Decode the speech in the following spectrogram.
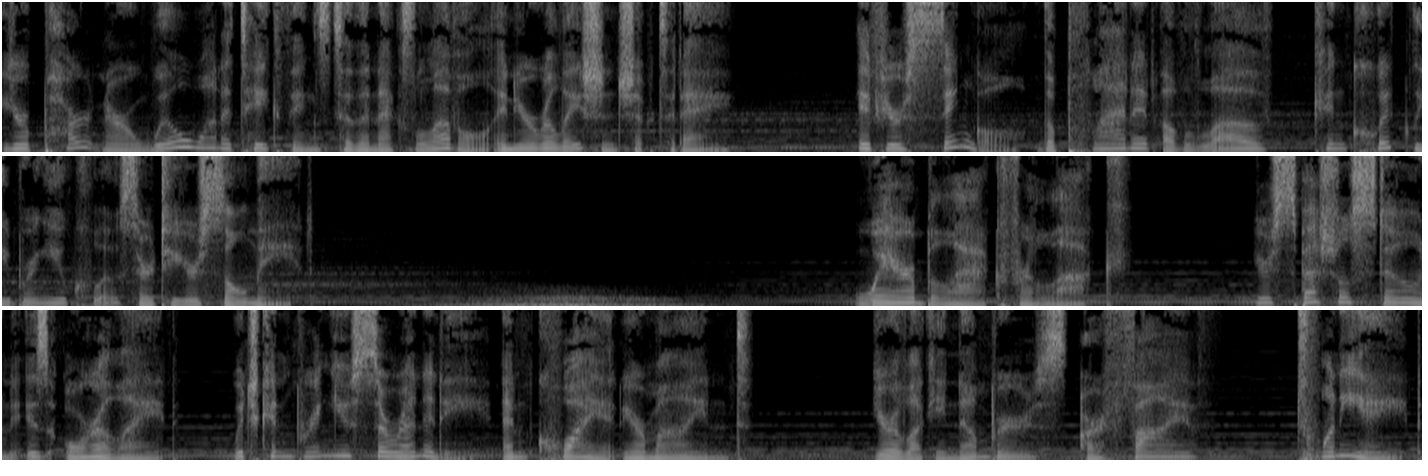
your partner will want to take things to the next level in your relationship today. If you're single, the planet of love can quickly bring you closer to your soulmate. Wear black for luck. Your special stone is auralite, which can bring you serenity and quiet your mind. Your lucky numbers are 5, 28,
